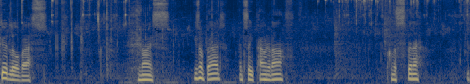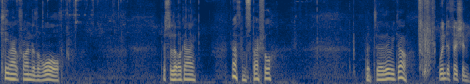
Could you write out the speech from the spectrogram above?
Good little bass. Nice. He's not bad. I'd say pound and a half. On the spinner. He came out from under the wall. Just a little guy. Nothing special. But uh, there we go. Winter fishing.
